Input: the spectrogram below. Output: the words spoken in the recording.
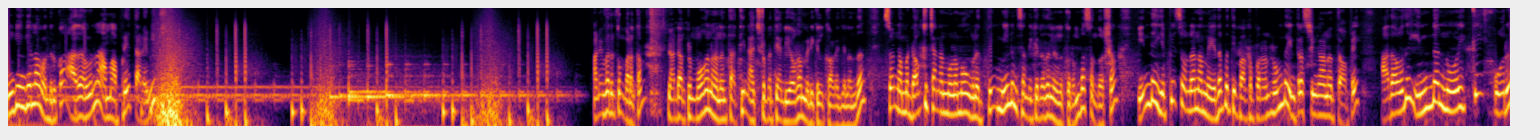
எங்கெங்கெல்லாம் வந்திருக்கோ அதை வந்து நம்ம அப்படியே தடவி அனைவருக்கும் வணக்கம். நான் டாக்டர் மோகன் Anand Athi naturopathy and yoga medical காலேஜ்லேருந்து ஸோ நம்ம டாக்டர் சேனல் மூலமாக உங்களை மீண்டும் சந்திக்கிறதுல எனக்கு ரொம்ப சந்தோஷம். இந்த எபிசோடில் நம்ம எதை பற்றி பார்க்க போகிறோம் ரொம்ப இன்ட்ரெஸ்டிங்கான டாபிக் அதாவது இந்த நோய்க்கு ஒரு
